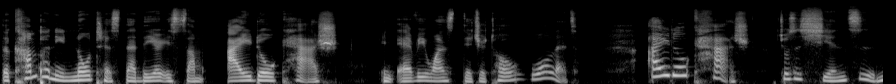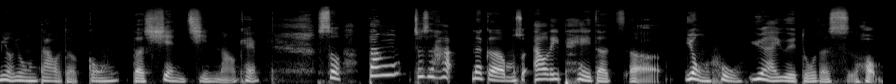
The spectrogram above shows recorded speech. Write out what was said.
the company noticed that there is some idle cash in everyone's digital wallet. Idle cash 就是闲置没有用到的公的现金呢。OK，so、okay? 当就是它那个我们说 Alipay 的呃用户越来越多的时候。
